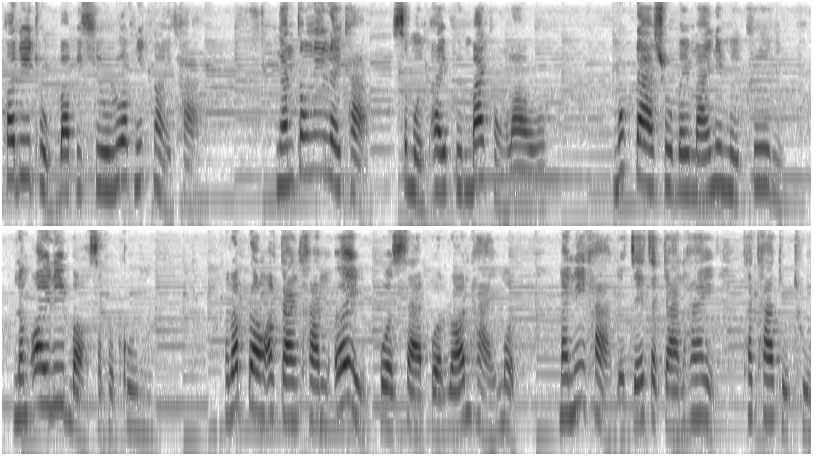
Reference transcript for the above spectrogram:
พอดีถูกบาร์บีคิวลวกนิดหน่อยค่ะ งั้นต้องนี่เลยค่ะ สมุนไพรพื้นบ้านของเรา มุกดาชูใบไม้ในมือขึ้น น้ำอ้อยรีบบอกสรรพคุณ รับรองอาการคัน เอ้ย ปวดแสบปวดร้อนหายหมด มานี่ค่ะ เดี๋ยวเจ๊จัดการให้ทาทาถูถู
